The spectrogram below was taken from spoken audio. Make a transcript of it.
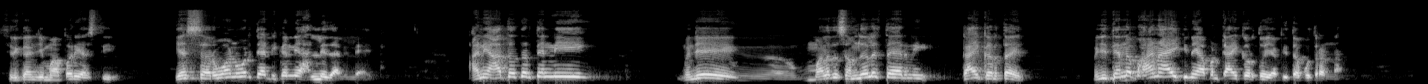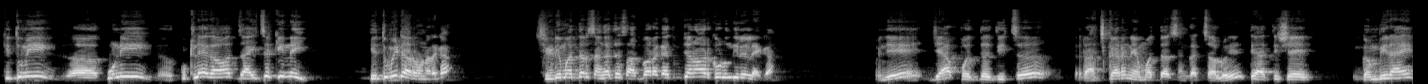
श्रीकांतजी मापारे असतील या सर्वांवर त्या ठिकाणी हल्ले झालेले आहेत. आणि आता तर त्यांनी म्हणजे मला तर समजायलाच तयार नाही काय करतायत. म्हणजे त्यांना भान आहे की नाही आपण काय करतो या पिता पुत्रांना की तुम्ही कुणी कुठल्या गावात जायचं की नाही हे तुम्ही ठरवणार का? शिर्डी मतदारसंघाचा सातबारा काय तुमच्या नावावर करून दिलेला आहे का? म्हणजे ज्या पद्धतीचं राजकारण या मतदारसंघात चालू आहे ते अतिशय गंभीर आहे.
